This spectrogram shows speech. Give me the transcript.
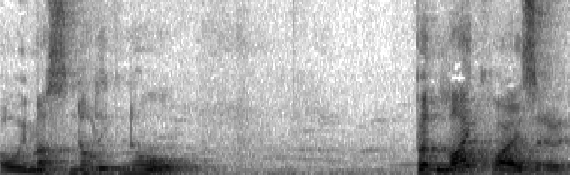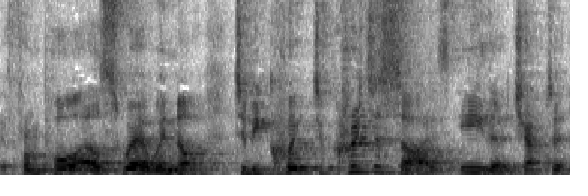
Oh, we must not ignore. But likewise, uh, from Paul elsewhere, we're not to be quick to criticize either. Chapter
